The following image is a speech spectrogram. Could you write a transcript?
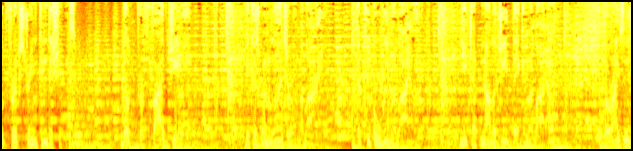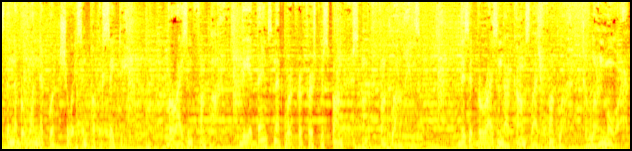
built for extreme conditions, built for 5G. Because when lives are on the line, the people we rely on need technology they can rely on. Verizon is the number one network choice in public safety. Verizon Frontline, the advanced network for first responders on the front lines. Visit verizon.com slash frontline to learn more.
